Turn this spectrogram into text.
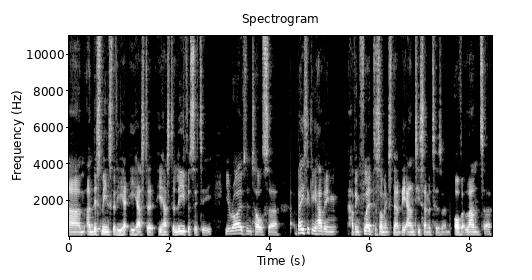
um, and this means that he he has to he has to leave the city. He arrives in Tulsa, basically having having fled to some extent the anti-Semitism of Atlanta,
